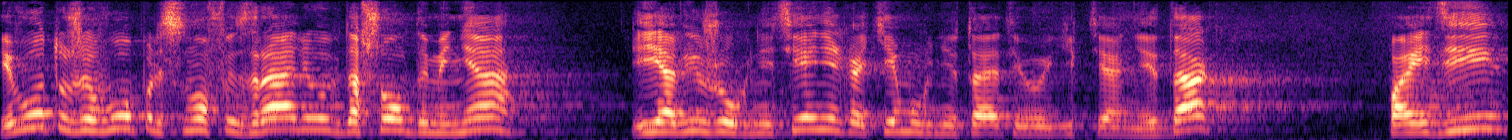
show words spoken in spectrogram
И вот уже вопль сынов Израилевых дошел до меня, и я вижу угнетение, каким угнетают его египтяне. Итак, пойди,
